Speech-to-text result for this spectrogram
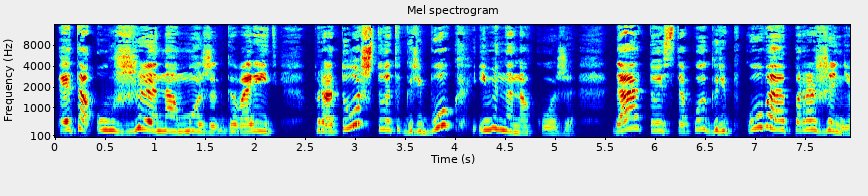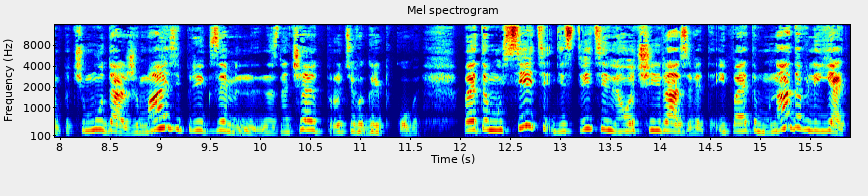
это уже нам может говорить про то, что это грибок именно на коже, да, то есть такое грибковое поражение. Почему даже мази при экземе назначают противогрибковые. Поэтому сеть действительно очень развита, и поэтому надо влиять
